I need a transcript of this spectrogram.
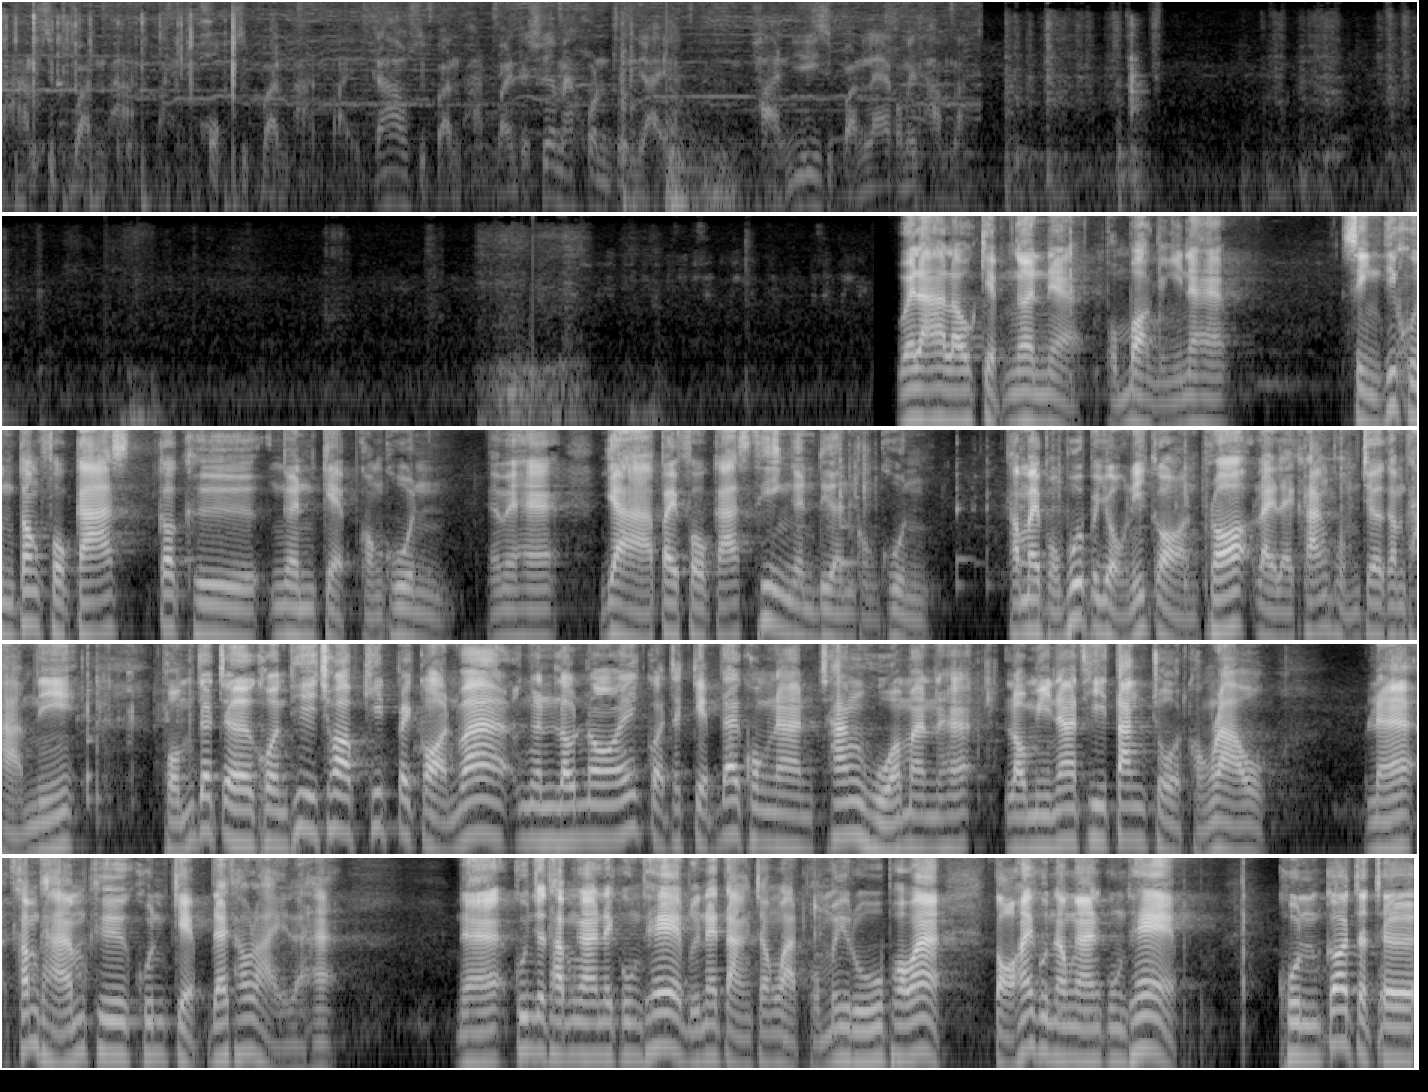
30วันผ่านไป60วันผ่านไป90วันผ่านไปแต่เชื่อไหมคนส่วนใหญ่ ผ่าน20วันแรกก็ไม่ทำละเวลาเราเก็บเงินเนี่ย ผมบอกอย่างนี้นะฮะ สิ่งที่คุณต้องโฟกัสก็คือเงินเก็บของคุณใช่ไหมฮะ อย่าไปโฟกัสที่เงินเดือนของคุณ ทำไมผมพูดประโยคนี้ก่อน เพราะหลาย ๆ ครั้งผมเจอคำถามนี้ ผมจะเจอคนที่ชอบคิดไปก่อนว่า เงินเราน้อยกว่าจะเก็บได้คงนานช่างหัวมันนะฮะเรามีหน้าที่ตั้งโจทย์ของเรานะฮะคำถามคือคุณเก็บได้เท่าไหร่ล่ะฮะนะฮะคุณจะทำงานในกรุงเทพหรือในต่างจังหวัดผมไม่รู้ เพราะว่าต่อให้คุณทำงานกรุงเทพ คุณก็จะเจอ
